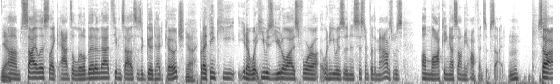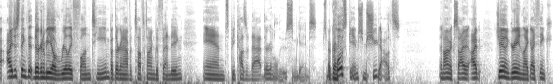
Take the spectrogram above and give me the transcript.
Yeah. Um, Silas like adds a little bit of that. Stephen Silas is a good head coach. Yeah. But I think he, you know, what he was utilized for uh, when he was an assistant for the Mavs was unlocking us on the offensive side. Mhm. So I, I just think that they're going to be a really fun team, but they're going to have a tough time defending, and because of that, they're going to lose some games, some Okay. close games, some shootouts. And I'm excited. I Jalen Green, like I think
